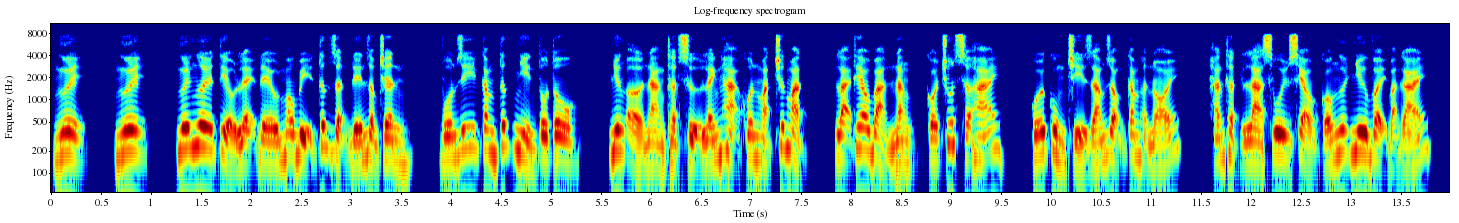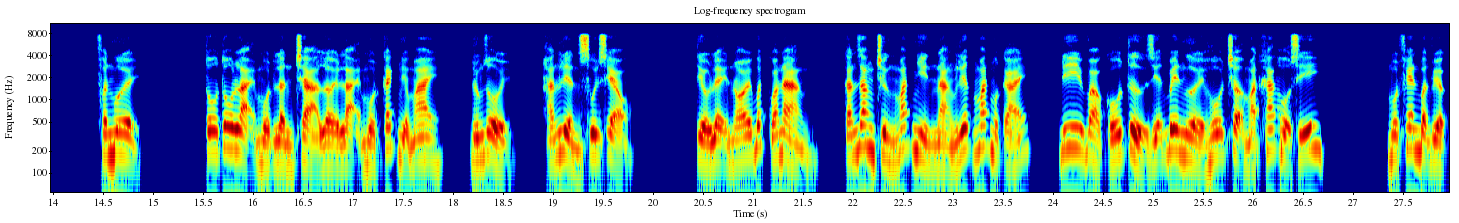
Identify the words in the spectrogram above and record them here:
Ngươi, ngươi, ngươi ngươi tiểu lệ đều mau bị tức giận đến dầm chân, vốn dĩ căm tức nhìn Tô Tô, nhưng ở nàng thật sự lánh hạ khuôn mặt trước mặt, lại theo bản năng có chút sợ hãi, cuối cùng chỉ dám giọng căm hận nói, hắn thật là xui xẻo có ngươi như vậy bạn gái. Phần 10. Tô Tô lại một lần trả lời lại một cách niệm ai, đúng rồi, hắn liền xui xẻo. Tiểu lệ nói bất quá nàng, cắn răng chừng mắt nhìn nàng liếc mắt một cái, đi vào cố tử diễn bên người hỗ trợ mặt khác hộ sĩ. Một phen bận việc,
